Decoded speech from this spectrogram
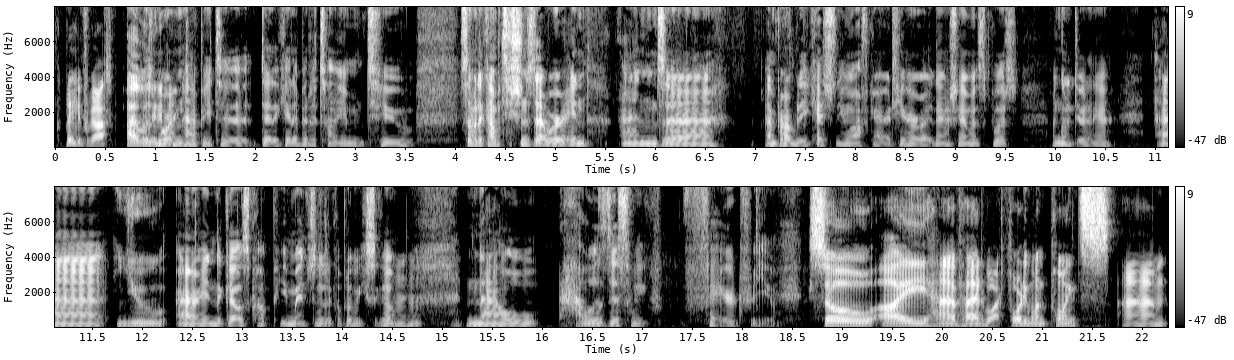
completely forgot. I was Completely more than happy to dedicate a bit of time to some of the competitions that we're in, and uh, I'm probably catching you off guard here right now, Seamus, but I'm going to do it anyway. Uh, you are in the Girls' Cup. You mentioned it a couple of weeks ago. Mm-hmm. Now, how has this week fared for you? So I have had what forty one points. Um,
